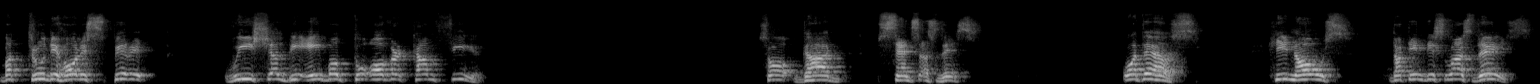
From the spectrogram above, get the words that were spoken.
But through the Holy Spirit, we shall be able to overcome fear. So God sends us this. What else? He knows that in these last days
